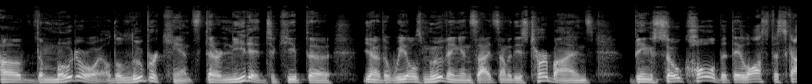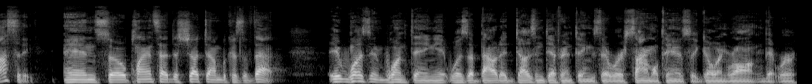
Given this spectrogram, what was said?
of the motor oil, the lubricants that are needed to keep the, you know, the wheels moving inside some of these turbines being so cold that they lost viscosity. And so plants had to shut down because of that. It wasn't one thing, it was about a dozen different things that were simultaneously going wrong that were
